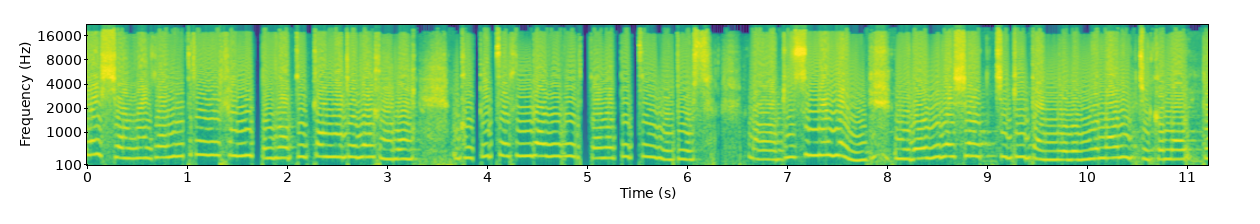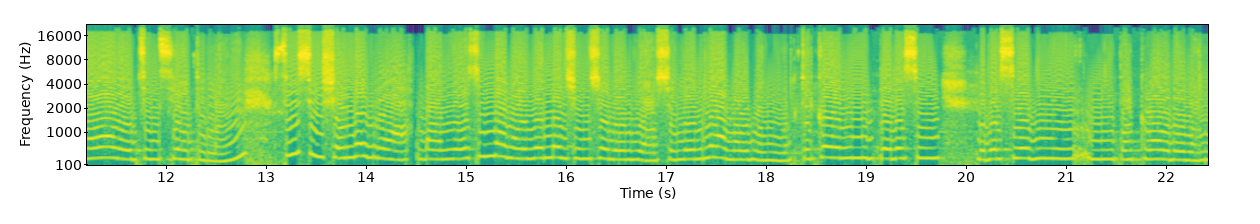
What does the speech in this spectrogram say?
Kaixo, maialen kiruzana eta udako kamarero gurasoak txikitan nire nolari txokolatada deitzen ziotela. Sí, sí, celebra. Baina ezin da bai dela izan celebra. Celebra bai baina urteko egunik berezi, berezi eginitakoa ere bai.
